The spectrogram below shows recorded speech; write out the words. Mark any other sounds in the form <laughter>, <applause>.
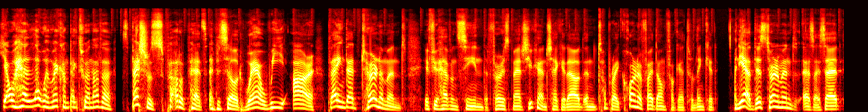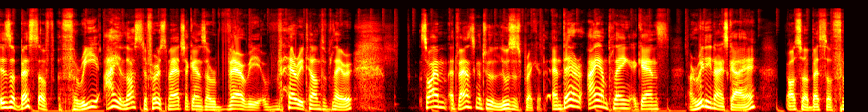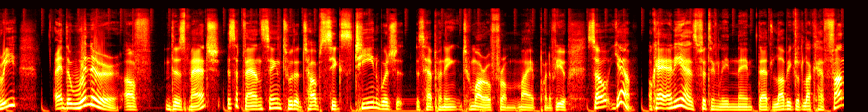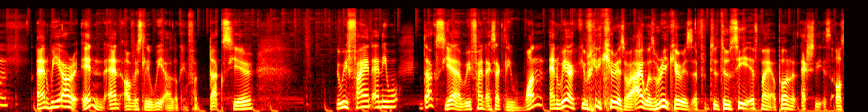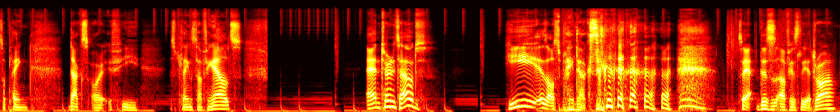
Yo, hello and welcome back to another special Auto Pets episode where we are playing that tournament. If you haven't seen the first match, you can check it out in the top right corner if I don't forget to link it. And yeah, this tournament, as I said, is a best of three. I lost the first match against a very, very talented player. So I'm advancing into the losers bracket. And there I am playing against a really nice guy, also a best of three. And the winner of this match is advancing to the top 16, which is happening tomorrow from my point of view. So, yeah. Okay, and he has fittingly named that lobby Good Luck, Have Fun. And we are in. And obviously, we are looking for ducks here. Do we find any ducks? Yeah, we find exactly one. And we are <laughs> really curious, or I was really curious if, to, to see if my opponent actually is also playing ducks or if he is playing something else. And turns out he is also playing ducks. <laughs> so yeah, this is obviously a draw.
